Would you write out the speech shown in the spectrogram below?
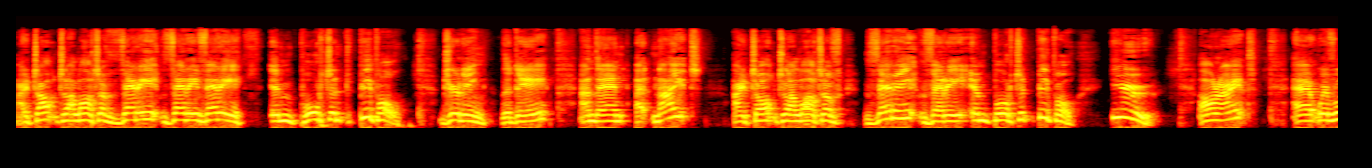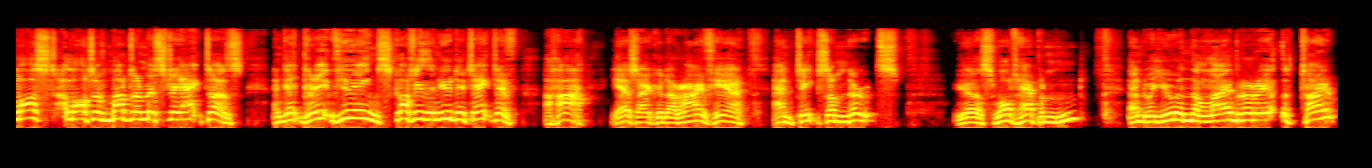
I talk to a lot of very, very, very important people during the day. And then at night, I talk to a lot of very, very important people. You. All right. Uh, we've lost a lot of murder mystery actors and get great viewing. Scotty the new detective. Aha. Yes, I could arrive here and take some notes. Yes, what happened? And were you in the library at the time?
